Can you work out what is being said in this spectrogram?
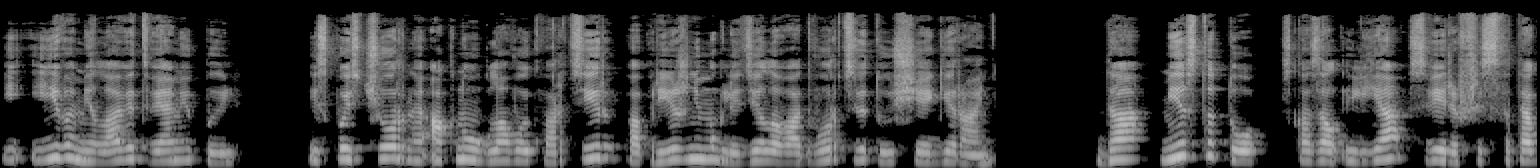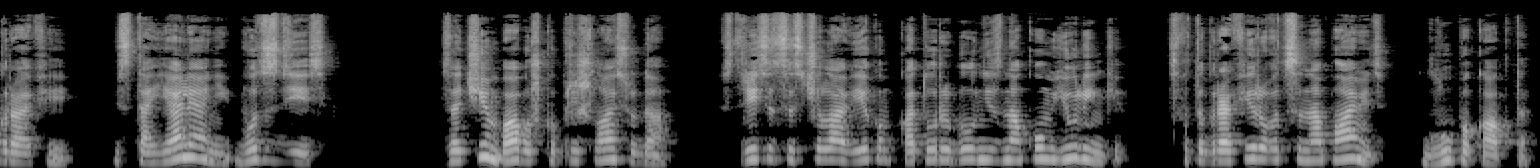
И ива мела ветвями пыль. И сквозь черное окно угловой квартиры по-прежнему глядела во двор цветущая герань. «Да, место то», — сказал Илья, сверившись с фотографией. «И стояли они вот здесь». «Зачем бабушка пришла сюда? Встретиться с человеком, который был незнаком Юленьке? Сфотографироваться на память? Глупо как-то,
